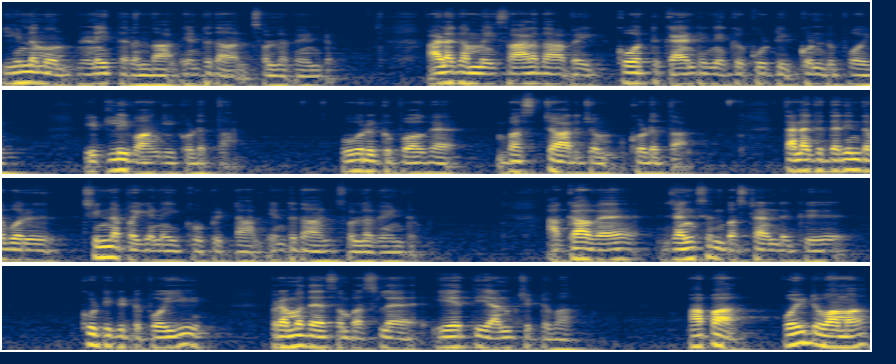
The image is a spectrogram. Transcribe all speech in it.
இன்னமும் நினைத்திருந்தாள் என்றுதான் சொல்ல வேண்டும். அழகம்மை சாரதாவை கோர்ட் கேண்டீனுக்கு கூட்டிக் கொண்டு போய் இட்லி வாங்கி கொடுத்தாள். ஊருக்கு போக பஸ் சார்ஜும் கொடுத்தாள். தனக்கு தெரிந்த ஒரு சின்ன பையனை கூப்பிட்டாள் என்றுதான் சொல்ல வேண்டும். அக்காவை ஜங்ஷன் பஸ் ஸ்டாண்டுக்கு கூட்டிக்கிட்டு போய் பிரமதேசம் பஸ்ஸில் ஏற்றி அனுப்பிச்சிட்டு வா. பாப்பா போயிட்டு வாமா.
